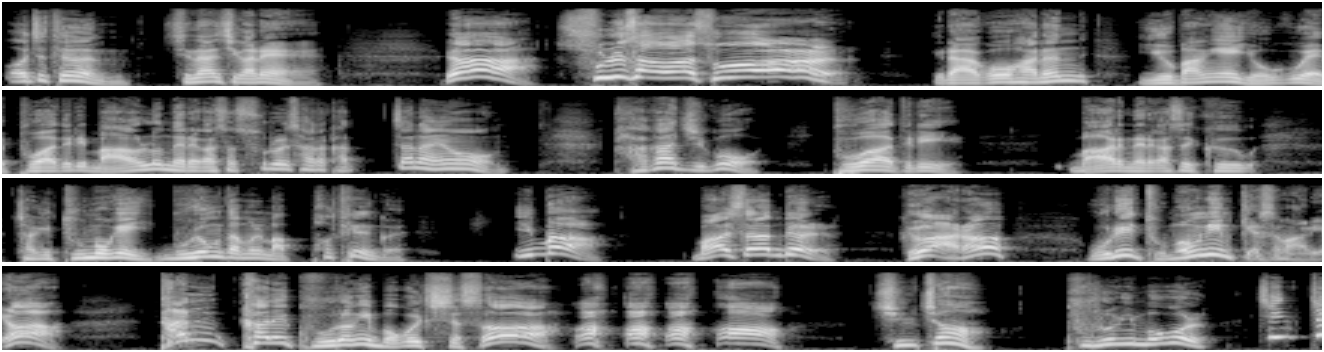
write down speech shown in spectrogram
어쨌든 지난 시간에 야 술 사와 술! 이라고 하는 유방의 요구에 부하들이 마을로 내려가서 술을 사러 갔잖아요. 가가지고 부하들이 마을에 내려가서 그 자기 두목에 무용담을 막 퍼뜨리는 거예요. 이봐 마을 사람들 그거 알아? 우리 두목님께서 말이야 단칼에 구렁이 목을 치셨어. 하하하하. 진짜 구렁이 목을 진짜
